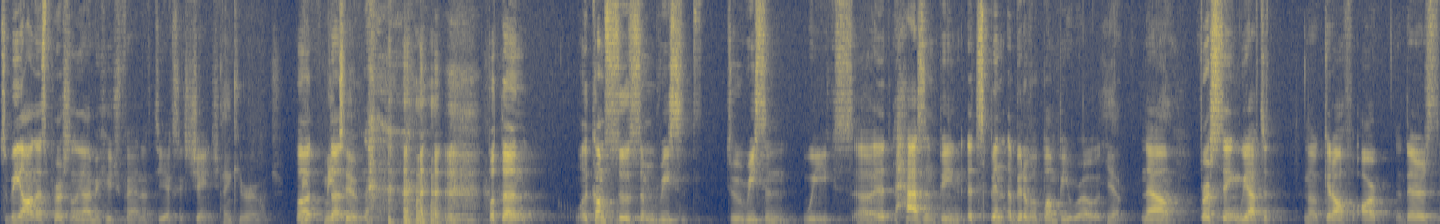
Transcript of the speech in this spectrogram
To be honest, personally, I'm a huge fan of DX Exchange. Thank you very much. But me, me too. But then, when it comes to some recent to recent weeks, uh, it hasn't been. It's been a bit of a bumpy road. Yeah. Now, first thing we have to you know, get off our there's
